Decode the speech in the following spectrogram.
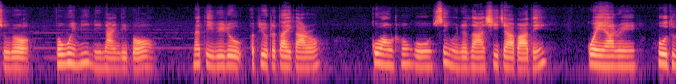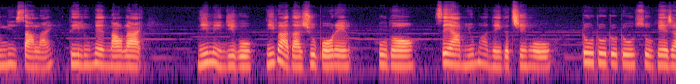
ဆိုတော့ဘဝင်မြင့်နေနိုင်သည်ပေါ့ မက်တီရီတို့အပြိုတတိုက်ကတော့ကိုအောင်ထုံးကိုစိတ်ဝင်စားရှိကြပါသည်။ကွယ်ရတွင်ဟိုသူနှင့်စားလိုက်ဒီလူနှင့်နောက်လိုက်ညီလင်ကြီးကိုမိဘသားယူပေါ်တဲ့ဟူသောဆရာမျိုးမနေသချင်းကိုတူတူတူတူဆိုခဲ့ကြ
